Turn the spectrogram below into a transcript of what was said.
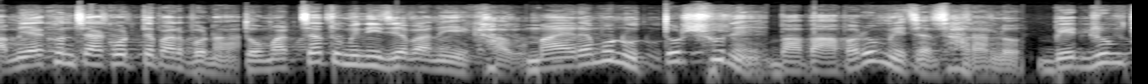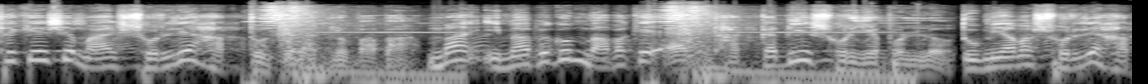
আমি এখন চা করতে পারব না। তোমার চা তুমি নিজে বানিয়ে খাও। মায়ের এমন উত্তর শুনে বাবা আবারও মেজাজ হারালো। বেডরুম থেকে এসে মায়ের শরীরে হাত তুলতে লাগল বাবা। মা ইমা বেগম বাবাকে এক ধাক্কা দিয়ে সরিয়ে পড়ল। তুমি আমার শরীরে হাত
